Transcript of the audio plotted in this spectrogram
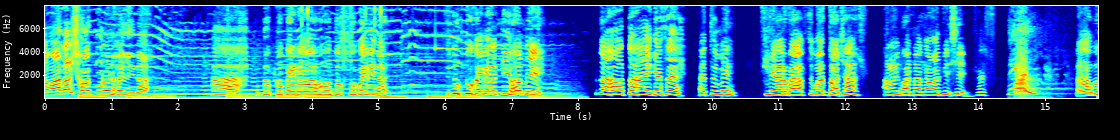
আমার আর শখ পূরণ হইলি না। আহ দুঃখ করি না বাবু দুঃখ করি না। দুঃখ করে আর কি হবে? যাহা তো হাই গেছে। আর তুমি মিয়ার বাপ তোমার দশা আর আমি ঘটক আমার বেশি বাবু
